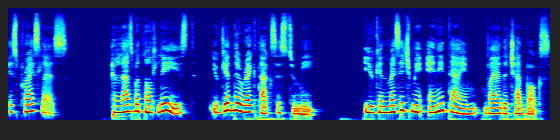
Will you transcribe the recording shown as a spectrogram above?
is priceless. And last but not least, you get direct access to me. You can message me anytime via the chat box.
